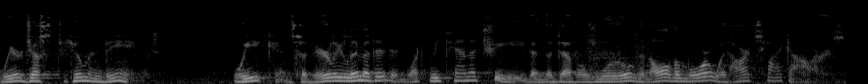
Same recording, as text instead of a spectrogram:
We're just human beings weak and severely limited in what we can achieve in the devil's world, and all the more with hearts like ours.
